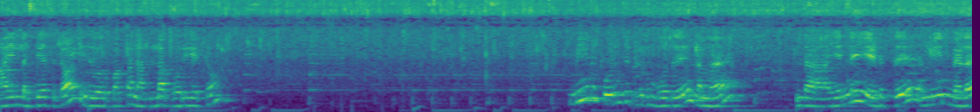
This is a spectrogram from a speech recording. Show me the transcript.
ஆயிலில் சேர்த்துட்டோம். இது ஒரு பக்கம் நல்லா பொரியட்டும். மீன் பொரிஞ்சிட்டு இருக்கும்போது நம்ம இந்த எண்ணெயை எடுத்து மீன் மேலே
